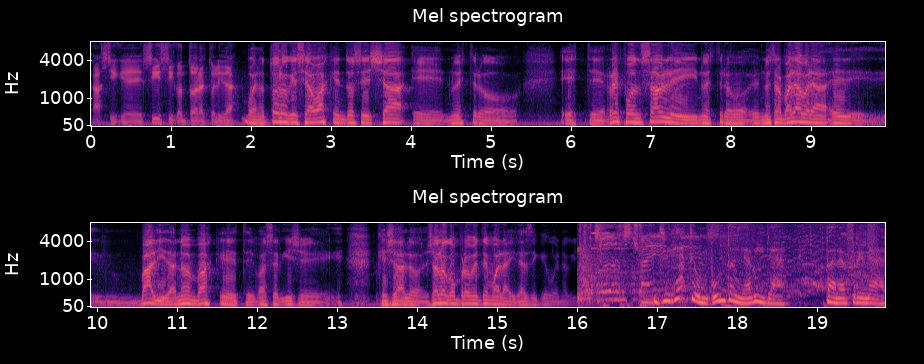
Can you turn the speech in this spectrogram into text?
Así que sí, sí, con toda la actualidad. Bueno, todo lo que sea básquet, entonces ya eh, nuestro este, responsable y nuestro eh, nuestra palabra eh, válida ¿no? en básquet este, va a ser Guille, que ya lo, ya lo comprometemos al aire, así que bueno. Guille. Llegaste a un punto en la vida para frenar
